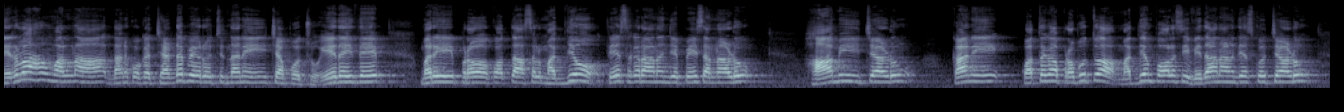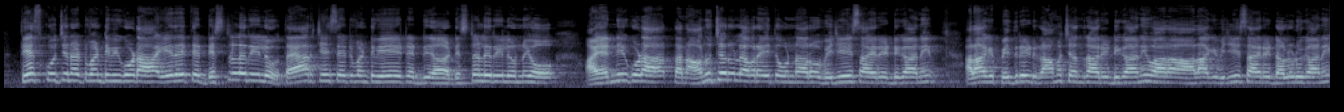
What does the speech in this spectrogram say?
నిర్వాహం వలన దానికి ఒక చెడ్డ పేరు వచ్చిందని చెప్పొచ్చు. ఏదైతే మరి ప్ర కొత్త అసలు మద్యం తీసుకురానని చెప్పేసి అన్నాడు హామీ ఇచ్చాడు. కానీ కొత్తగా ప్రభుత్వ మద్యం పాలసీ విధానాన్ని తీసుకొచ్చాడు. తీసుకొచ్చినటువంటివి కూడా ఏదైతే డిస్టిలరీలు తయారు చేసేటువంటివి ఏదైతే డి- డిస్టిలరీలు ఉన్నాయో అవన్నీ కూడా తన అనుచరులు ఎవరైతే ఉన్నారో విజయసాయి రెడ్డి కానీ అలాగే పెద్దిరెడ్డి రామచంద్రారెడ్డి కానీ వాళ్ళ అలాగే విజయసాయి రెడ్డి అల్లుడు కానీ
